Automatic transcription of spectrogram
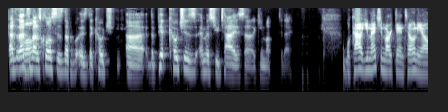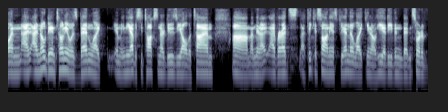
that's well, about as close as the as the coach, uh, the Pitt coaches MSU ties uh, came up today. Well, Kyle, you mentioned Mark Dantonio, and I, I, know Dantonio has been like, I mean, he obviously talks to Narduzzi all the time. Um, I mean, I, have read, I think I saw on ESPN that like, you know, he had even been sort of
